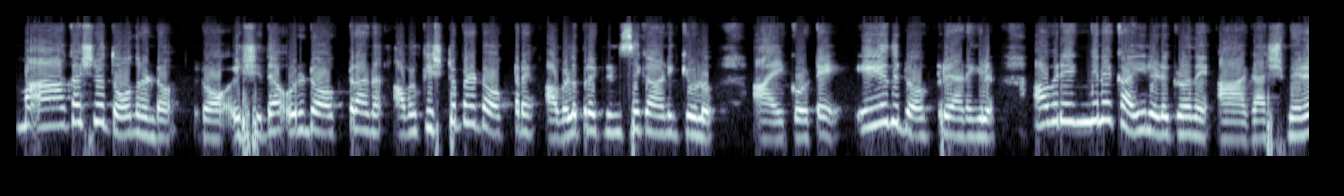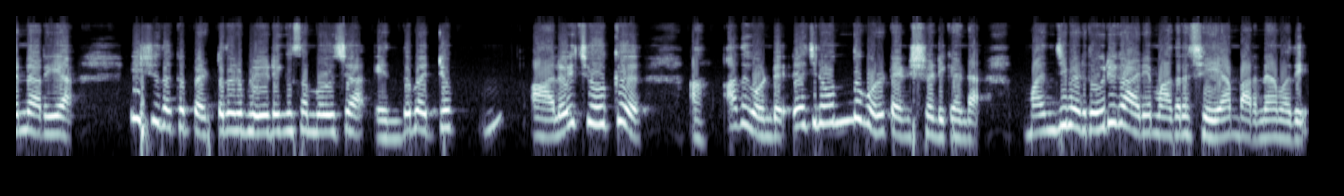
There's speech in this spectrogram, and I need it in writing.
ആകാശിന് തോന്നുന്നുണ്ടോ? ഇഷിത ഒരു ഡോക്ടറാണ് അവൾക്ക് ഇഷ്ടപ്പെട്ട ഡോക്ടറെ അവൾ പ്രഗ്നൻസി കാണിക്കുള്ളൂ. ആയിക്കോട്ടെ ഏത് ഡോക്ടറെ ആണെങ്കിലും അവരെങ്ങനെ കയ്യിലെടുക്കണമെന്ന് ആകാശ് മേനൻ അറിയാം. ഇഷിതൊക്കെ പെട്ടെന്നൊരു ബ്ലീഡിങ് സംഭവിച്ച എന്ത് പറ്റും? ആലോചിച്ച് നോക്ക്. ആ അതുകൊണ്ട് രചന ഒന്നും കൂടെ ടെൻഷൻ അടിക്കണ്ട. മഞ്ജുമെടുത്ത് ഒരു കാര്യം മാത്രം ചെയ്യാൻ പറഞ്ഞാൽ മതി.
